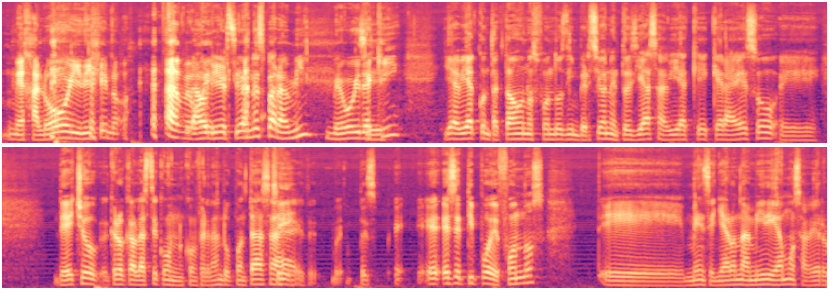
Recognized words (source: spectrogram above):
Me jaló y dije, no, la universidad no es para mí, me voy de aquí. Ya había contactado unos fondos de inversión, entonces ya sabía qué, qué era eso. Eh, de hecho, creo que hablaste con, con Fernando Pontaza. Eh, pues, e, e, ese tipo de fondos eh, me enseñaron a mí, digamos, a ver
